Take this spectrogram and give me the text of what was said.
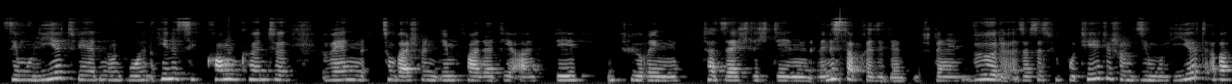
simuliert werden und wohin es kommen könnte, wenn zum Beispiel in dem Fall die AfD in Thüringen tatsächlich den Ministerpräsidenten stellen würde. Also es ist hypothetisch und simuliert, aber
